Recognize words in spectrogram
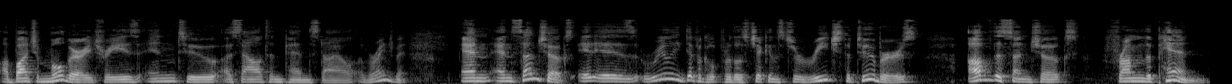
a, bunch of mulberry trees into a Salatin pen style of arrangement. And, and sunchokes, it is really difficult for those chickens to reach the tubers of the sunchokes from the pen.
